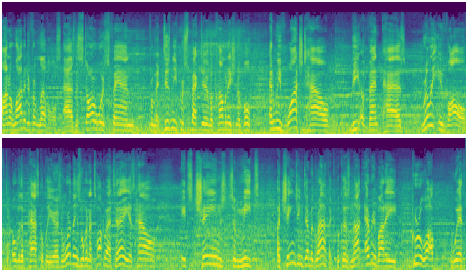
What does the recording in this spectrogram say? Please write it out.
on a lot of different levels. As a Star Wars fan, from a Disney perspective, a combination of both. And we've watched how the event has really evolved over the past couple of years. And one of the things we're going to talk about today is how it's changed to meet a changing demographic because not everybody grew up with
